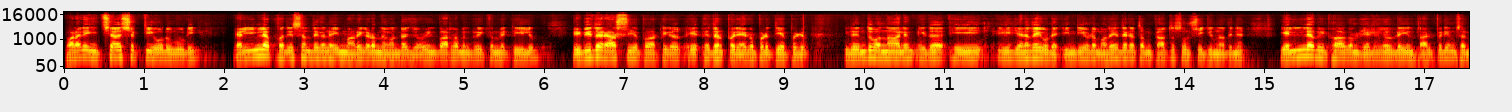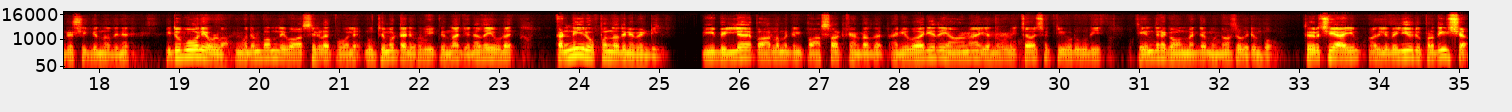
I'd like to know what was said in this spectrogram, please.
വളരെ ഇച്ഛാശക്തിയോടുകൂടി എല്ലാ പ്രതിസന്ധികളെയും മറികടന്നുകൊണ്ട് ജോയിന്റ് പാർലമെന്ററി കമ്മിറ്റിയിലും വിവിധ രാഷ്ട്രീയ പാർട്ടികൾ എതിർപ്പ് രേഖപ്പെടുത്തിയപ്പോഴും ഇതെന്തു വന്നാലും ഇത് ഈ ഈ ജനതയുടെ ഇന്ത്യയുടെ മതേതരത്വം കാത്തു സൂക്ഷിക്കുന്നതിന് എല്ലാ വിഭാഗം ജനങ്ങളുടെയും താല്പര്യം സംരക്ഷിക്കുന്നതിന് ഇതുപോലെയുള്ള മുനമ്പം നിവാസികളെ പോലെ ബുദ്ധിമുട്ട് അനുഭവിക്കുന്ന ജനതയുടെ കണ്ണീരൊപ്പുന്നതിന് വേണ്ടി ഈ ബില്ല് പാർലമെന്റിൽ പാസ്സാക്കേണ്ടത് അനിവാര്യതയാണ് എന്നുള്ള ഇച്ഛാശക്തിയോടുകൂടി കേന്ദ്ര ഗവൺമെന്റ് മുന്നോട്ട് വരുമ്പോൾ തീർച്ചയായും അതിൽ വലിയൊരു പ്രതീക്ഷ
